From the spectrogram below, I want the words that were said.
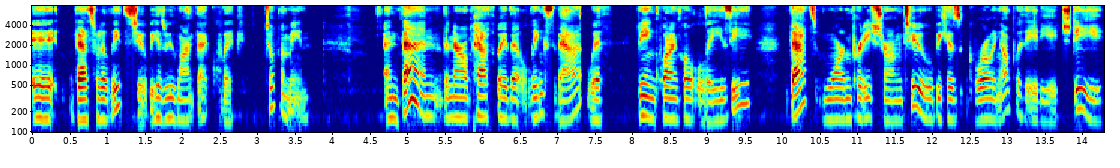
it that's what it leads to because we want that quick dopamine. And then the neural pathway that links that with being quote unquote lazy, that's worn pretty strong too because growing up with ADHD,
